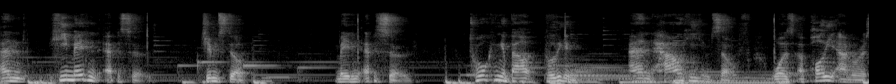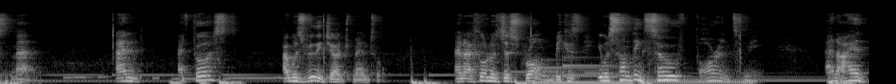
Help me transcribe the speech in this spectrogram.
And he made an episode, Jim Sterling, made an episode talking about polygamy and how he himself was a polyamorous man. And at first, I was really judgmental and I thought it was just wrong because it was something so foreign to me. And I had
